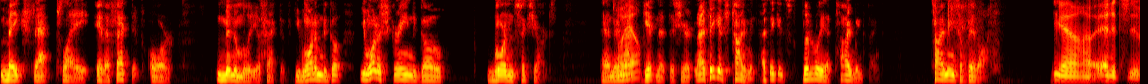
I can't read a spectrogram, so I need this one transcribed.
makes that play ineffective or minimally effective. You want him to go. You want a screen to go more than six yards, and they're not getting it this year. And I think it's timing. I think it's literally a timing thing. Timing's a bit off. Yeah, and it's uh,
